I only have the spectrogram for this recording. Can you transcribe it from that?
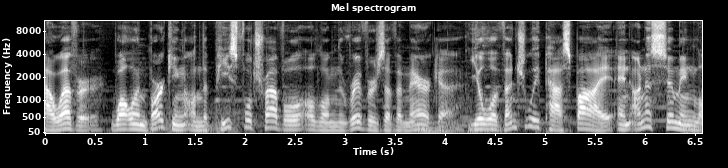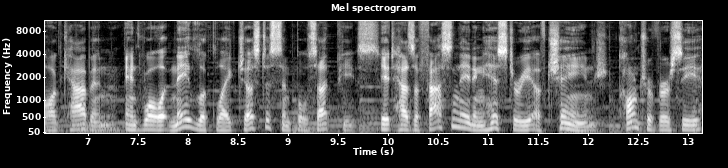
However, while embarking on the peaceful travel along the rivers of America, you'll eventually pass by an unassuming log cabin, and while it may look like just a simple set piece, it has a fascinating history of change, controversy,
